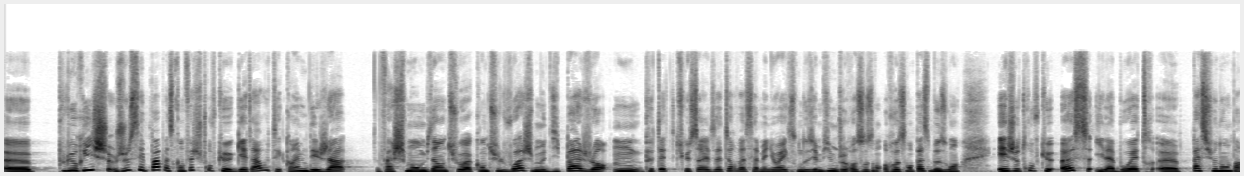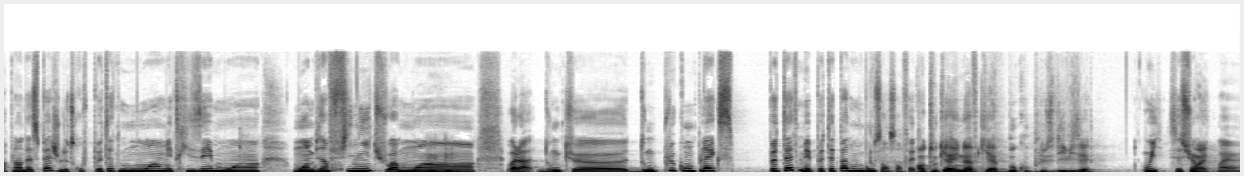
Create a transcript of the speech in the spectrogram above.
Euh, plus riche, je sais pas, parce qu'en fait, je trouve que Get Out est quand même déjà vachement bien, tu vois. Quand tu le vois, je me dis pas genre Hum, peut-être que ce réalisateur va s'améliorer avec son deuxième film. Je ressens, ressens pas ce besoin. Et je trouve que Us, il a beau être euh, passionnant par plein d'aspects, je le trouve peut-être moins maîtrisé, moins moins bien fini, tu vois, moins voilà. Donc euh, donc plus complexe peut-être, mais peut-être pas dans le bon sens en fait. En tout cas, une œuvre qui a beaucoup plus divisé. Oui, c'est sûr. Ouais. Ouais, ouais.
